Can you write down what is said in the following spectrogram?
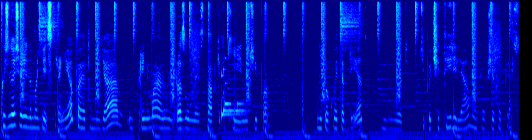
Казино сегодня на моей стороне, поэтому я принимаю разумные ставки, такие, ну, типа, не какой-то бред. Вот. Типа 4 ляма, это вообще капец.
